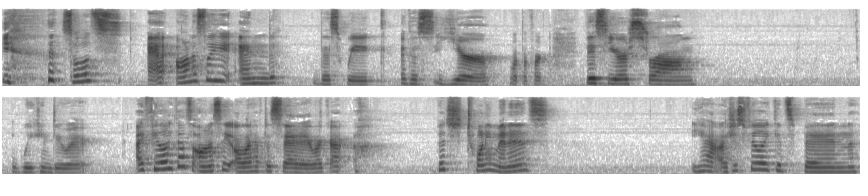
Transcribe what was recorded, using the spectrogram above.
yeah. So let's honestly end this week, this year. What the fuck? This year strong. We can do it. I feel like that's honestly all I have to say. Like, I, bitch, 20 minutes. Yeah, I just feel like it's been.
